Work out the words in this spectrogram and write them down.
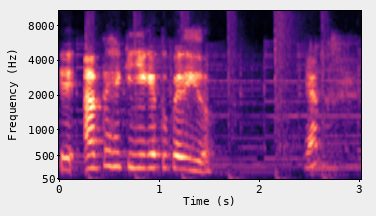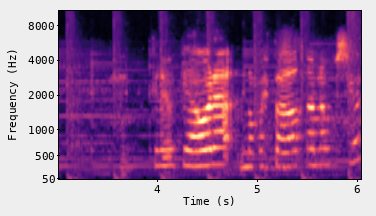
eh, antes de que llegue tu pedido. ¿Ya? Creo que ahora no me está dando la opción.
